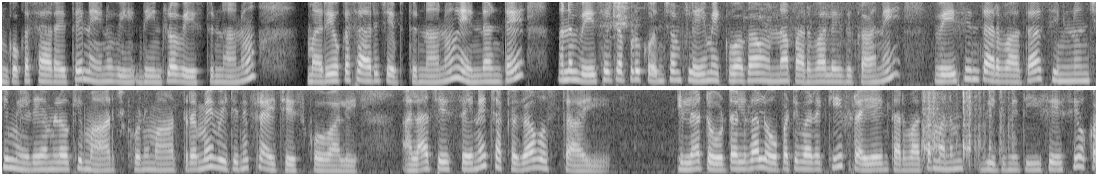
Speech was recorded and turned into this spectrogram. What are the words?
ఇంకొకసారి అయితే నేను దీంట్లో వేస్తున్నాను. మరి ఒకసారి చెప్తున్నాను. ఏంటంటే మనం వేసేటప్పుడు కొంచెం ఫ్లేమ్ ఎక్కువగా ఉన్నా పర్వాలేదు కానీ వేసిన తర్వాత సిమ్ నుంచి మీడియంలోకి మార్చుకొని మాత్రమే వీటిని ఫ్రై చేసుకోవాలి. అలా చేస్తేనే చక్కగా వస్తాయి. ఇలా టోటల్గా లోపటి వరకు ఫ్రై అయిన తర్వాత మనం వీటిని తీసేసి ఒక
